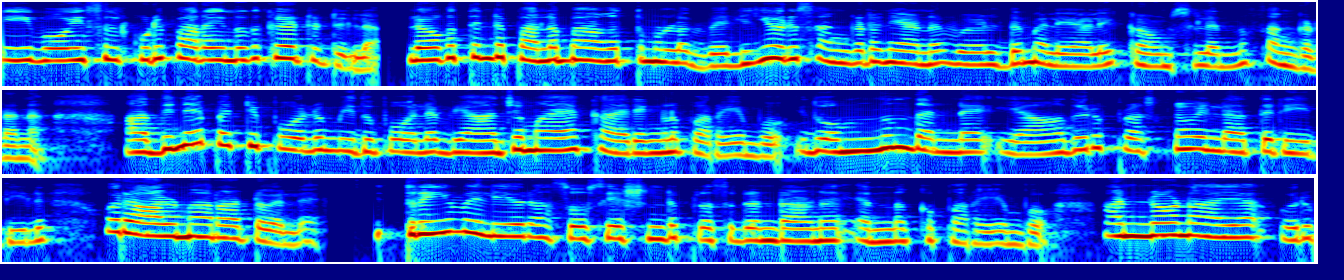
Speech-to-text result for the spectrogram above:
ഈ വോയിസിൽ കൂടി പറയുന്നത് കേട്ടിട്ടില്ല. ലോകത്തിന്റെ പല ഭാഗത്തുമുള്ള വലിയൊരു സംഘടനയാണ് വേൾഡ് മലയാളി കൗൺസിൽ എന്ന സംഘടന. അതിനെപ്പറ്റി പോലും ഇതുപോലെ വ്യാജമായ കാര്യങ്ങൾ പറയുമ്പോൾ ഇതൊന്നും തന്നെ യാതൊരു പ്രശ്നവുമില്ലാത്ത രീതിയിൽ ഒരാൾമാറാട്ടമല്ലേ? ഇത്രയും വലിയൊരു അസോസിയേഷന്റെ പ്രസിഡന്റാണ് എന്നൊക്കെ പറയുമ്പോൾ അൺനോൺ ആയ ഒരു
